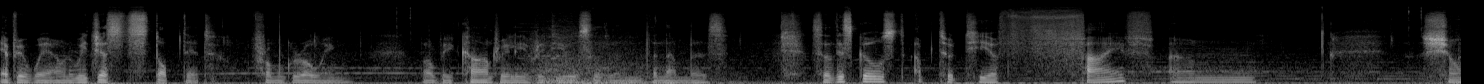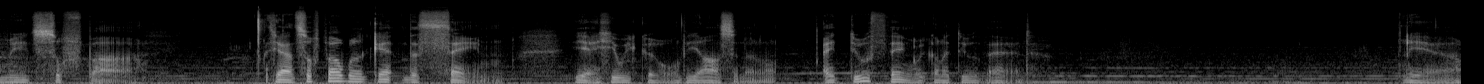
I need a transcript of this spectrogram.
everywhere, and we just stopped it from growing. But we can't really reduce the, the numbers. So this goes up to tier 5. Um, show me Zhufbar. Yeah, Zhufbar will get the same. Yeah, here we go, the arsenal. I do think we're gonna do that. Yeah.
